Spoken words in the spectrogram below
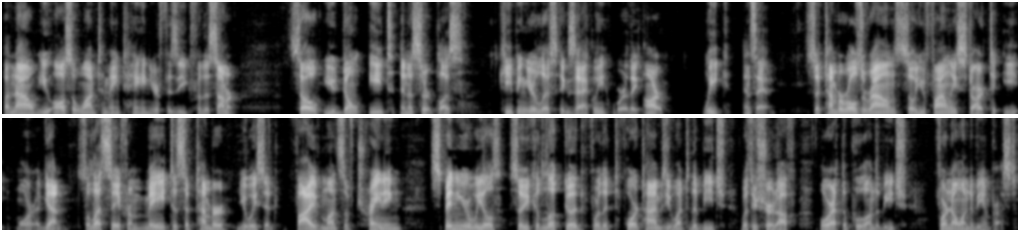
But now you also want to maintain your physique for the summer. So you don't eat in a surplus, keeping your lifts exactly where they are, weak and sad. September rolls around, so you finally start to eat more again. So let's say from May to September, you wasted five months of training spinning your wheels so you could look good for the four times you went to the beach with your shirt off or at the pool on the beach for no one to be impressed.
